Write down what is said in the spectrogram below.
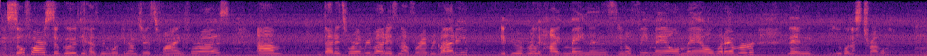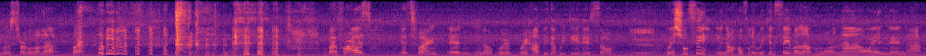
Mhm. so far so good. It has been working out just fine for us. Um, that it's for everybody. It's not for everybody. If you're really high maintenance you know female male whatever then you're gonna struggle. You're gonna struggle a lot but but for us it's fine and you know we're we're happy that we did it so Yeah. we shall see you know hopefully we can save a lot more now and then um,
